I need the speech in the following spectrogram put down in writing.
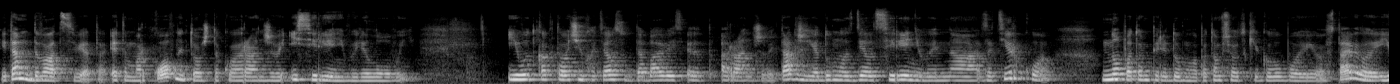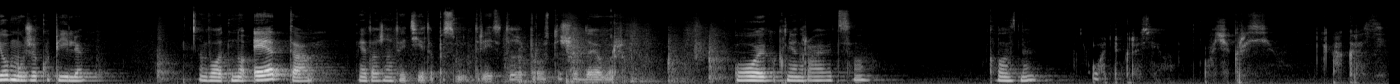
и там два цвета. Это морковный, тоже такой оранжевый, и сиреневый, лиловый. И вот как-то очень хотелось добавить этот оранжевый. Также я думала сделать сиреневый на затирку, но потом передумала, потом все-таки голубой ее оставила, ее мы уже купили. Вот, но это, я должна отойти это посмотреть, это же просто шедевр. Ой, как мне нравится. Класс, да? Очень красиво. Очень красиво. Как красиво.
